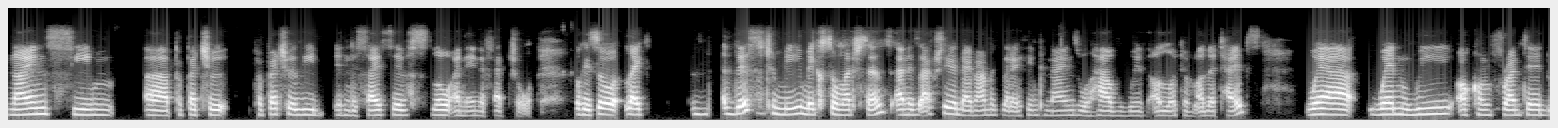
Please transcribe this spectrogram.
Nines seem uh, perpetu- perpetually indecisive, slow, and ineffectual. Okay, so like this to me makes so much sense and is actually a dynamic that I think nines will have with a lot of other types. Where when we are confronted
